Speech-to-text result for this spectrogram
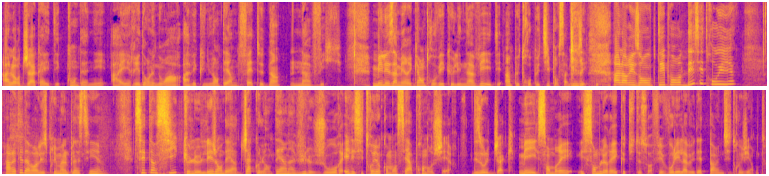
Alors Jack a été condamné à errer dans le noir avec une lanterne faite d'un navet. Mais les Américains ont trouvé que les navets étaient un peu trop petits pour s'amuser. Alors ils ont opté pour des citrouilles. Arrêtez d'avoir l'esprit mal placé. C'est ainsi que le légendaire Jack O'Lanterne a vu le jour et les citrouilles ont commencé à prendre cher. Désolé Jack, mais il semblerait, il semblerait que tu te sois fait voler la vedette par une citrouille géante.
